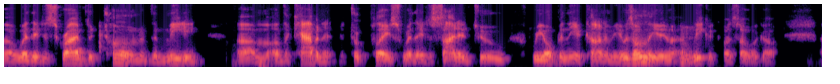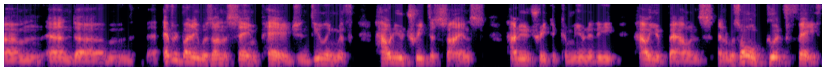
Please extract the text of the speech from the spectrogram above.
uh, where they described the tone of the meeting um, of the cabinet that took place, where they decided to reopen the economy. It was only a, a hmm. week or so ago. Um, and um, everybody was on the same page in dealing with how do you treat the science, how do you treat the community, how you balance, and it was all good faith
